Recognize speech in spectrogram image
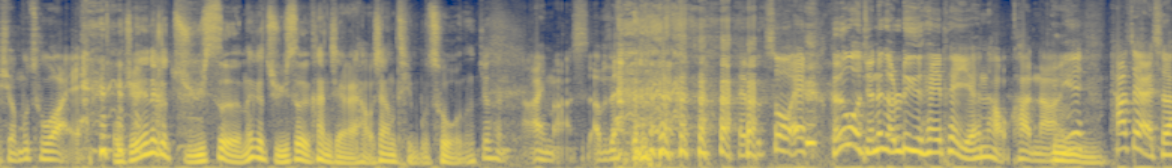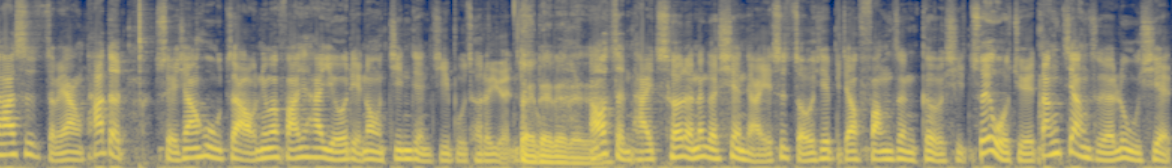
选不出来，我觉得那个橘色，那个橘色看起来好像挺不错的，就很爱马仕啊，不是，还不错哎。可是我觉得那个绿黑配也很好看呐，因为它这台车它是怎么样？它的水箱护罩，你有没有发现它有一点那种经典吉普车的元素？对对对对。然后整台车的那个线条也是走一些比较方正个性，所以我觉得当这样子的路线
